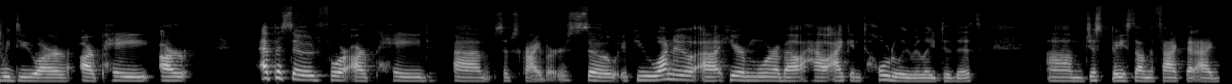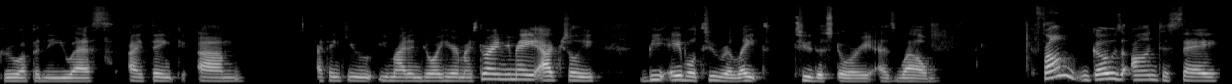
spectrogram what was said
we do our our pay our episode for our paid um, subscribers. So if you want to uh, hear more about how I can totally relate to this, um, just based on the fact that I grew up in the U.S., I think um, I think you you might enjoy hearing my story, and you may actually be able to relate to the story as well. Fromm goes on to say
